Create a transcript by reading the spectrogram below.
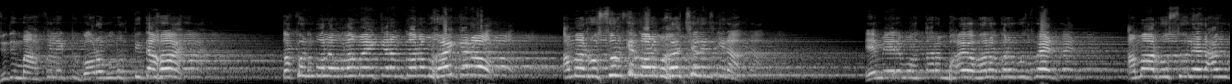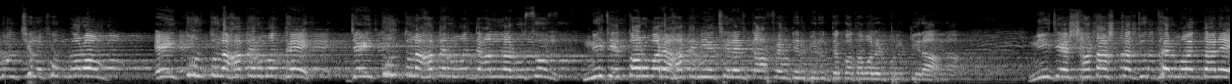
যদি মাহফিল একটু গরম মুক্তিতে হয়, তখন বলে ওলামাই কেরাম, গরম হয় কেন? আমার রসুলকে গরম হয়েছিলেন কিনা? এ মেয়ের মোহতারাম ভাইও ভালো করে বুঝবেন, আমার রসুলের আঙ্গুল ছিল খুব নরম। এই তুলতুলা হাতের মধ্যে, যেই তুলতুলা হাতের মধ্যে আল্লাহ রসুল নিজে তরবারে হাতে নিয়েছিলেন, কাফেরদের বিরুদ্ধে কথা বলেন ঠিক কিনা? নিজে সাতাশটা যুদ্ধের ময়দানে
